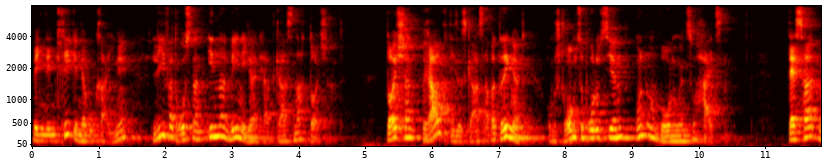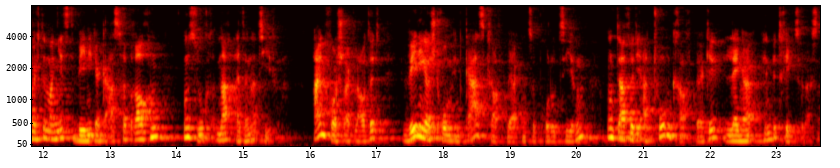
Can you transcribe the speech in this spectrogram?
Wegen dem Krieg in der Ukraine liefert Russland immer weniger Erdgas nach Deutschland. Deutschland braucht dieses Gas aber dringend, um Strom zu produzieren und um Wohnungen zu heizen. Deshalb möchte man jetzt weniger Gas verbrauchen und sucht nach Alternativen. Ein Vorschlag lautet, weniger Strom in Gaskraftwerken zu produzieren und dafür die Atomkraftwerke länger in Betrieb zu lassen.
